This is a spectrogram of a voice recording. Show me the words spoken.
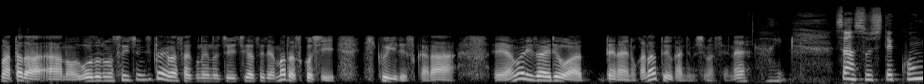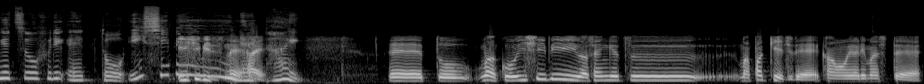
まあ、ただあの、5ドルの水準自体は昨年の11月よりはまだ少し低いですから、えー、あまり材料は出ないのかなという感じもしますよね。はい、さあ、そして今月を振り、えっ、ー、と、ECB、ECB ですね。はい、はいえー、っとまあ、こう ECB は先月、まあ、パッケージで緩和をやりまして、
